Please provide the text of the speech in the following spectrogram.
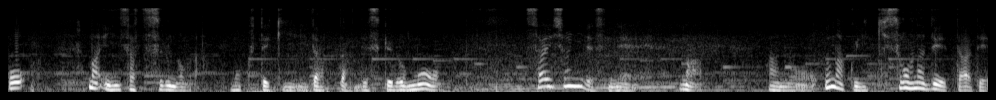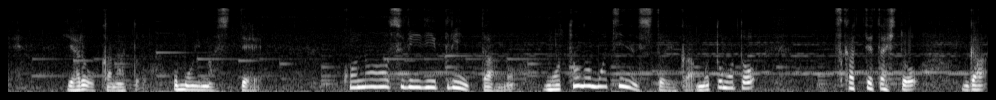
を、まあ、印刷するのが目的だったんですけども最初にですね、まあ、あのうまくいきそうなデータでやろうかなと思いましてこの 3D プリンターの元の持ち主というかもともと使ってた人が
